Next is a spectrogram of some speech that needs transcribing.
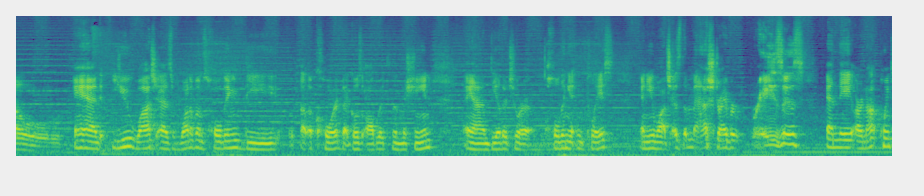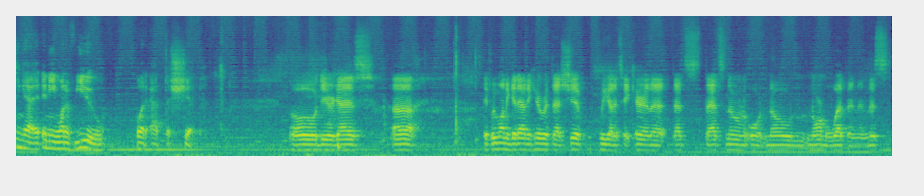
Oh. and you watch as one of them's holding the a cord that goes all the way to the machine, and the other two are holding it in place. And you watch as the mass driver raises, and they are not pointing at any one of you, but at the ship. Oh dear, guys. Uh, if we want to get out of here with that ship, we got to take care of that. That's that's no no normal weapon, and this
